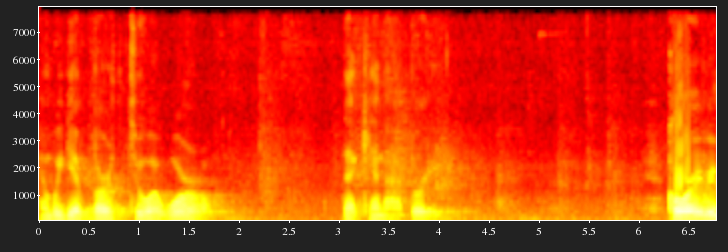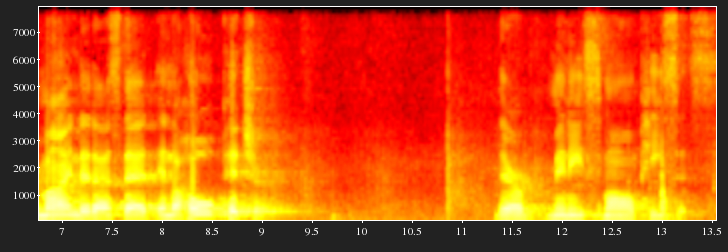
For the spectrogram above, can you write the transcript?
And we give birth to a world that cannot breathe. Corey reminded us that in the whole picture, there are many small pieces.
